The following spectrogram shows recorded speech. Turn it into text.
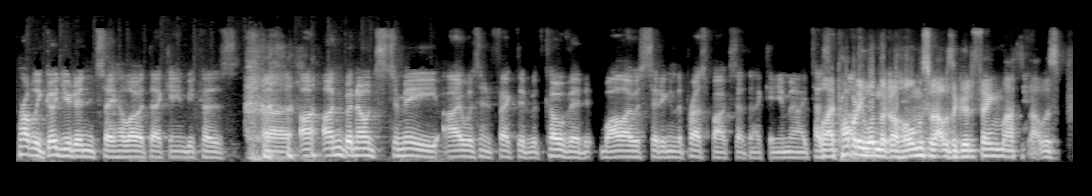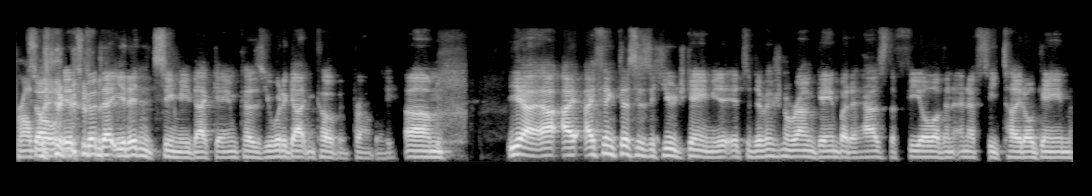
probably good you didn't say hello at that game because, uh, unbeknownst to me, I was infected with COVID while I was sitting in the press box at that game, and I tested. Well, I probably wouldn't have gone home, so that was a good thing, Matt. That was probably. So it's good that you didn't see me that game because you would have gotten COVID probably. Um, yeah, I, I think this is a huge game. It's a divisional round game, but it has the feel of an NFC title game.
